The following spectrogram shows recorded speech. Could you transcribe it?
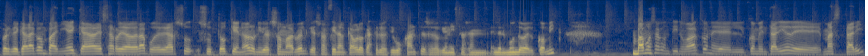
porque cada compañía y cada desarrolladora puede dar su, su toque ¿no? al universo Marvel, que eso al fin y al cabo lo que hacen los dibujantes o los guionistas en, en el mundo del cómic. Vamos a continuar con el comentario de Mastari,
